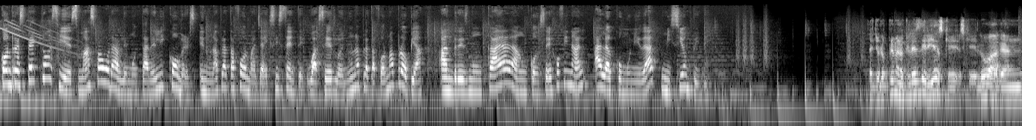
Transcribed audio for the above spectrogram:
Con respecto a si es más favorable montar el e-commerce en una plataforma ya existente o hacerlo en una plataforma propia, Andrés Moncada da un consejo final a la comunidad Misión Pyme. Yo lo primero que les diría es que, es que lo hagan,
